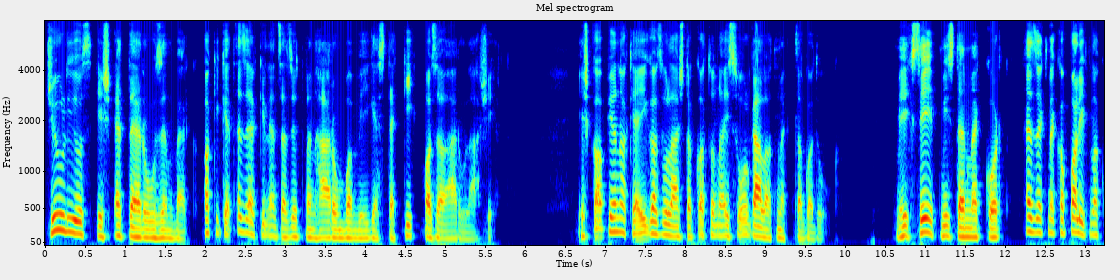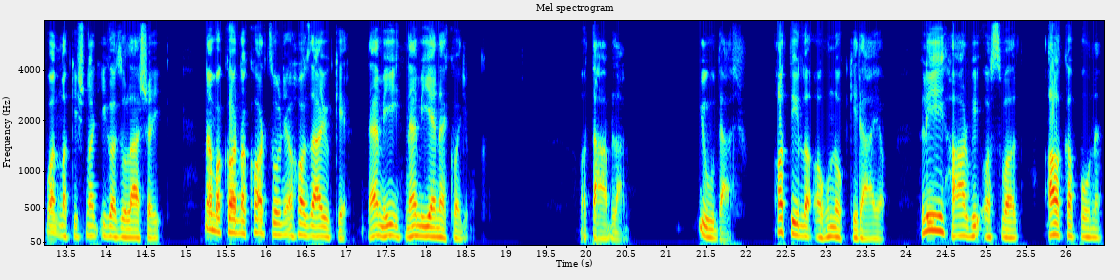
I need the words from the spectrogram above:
Julius és Ethel Rosenberg, akiket 1953-ban végeztek ki hazaárulásért. És kapjanak-e igazolást a katonai szolgálat megtagadók? Még szép, Mr. McCord, ezeknek a paliknak vannak is nagy igazolásaik. Nem akarnak harcolni a hazájukért, de mi nem ilyenek vagyunk. A táblán Júdás. Attila a hunok királya. Lee Harvey Oswald, Al Capone,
